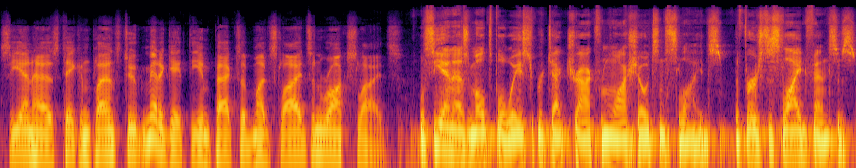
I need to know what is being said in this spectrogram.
CN has taken plans to mitigate the impacts of mudslides and rock slides. Well, CN has multiple ways to protect track from washouts and slides. The first is slide fences.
